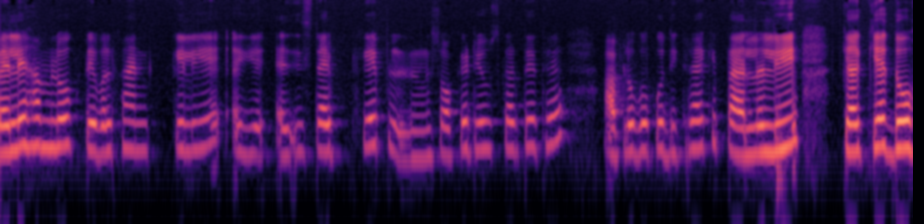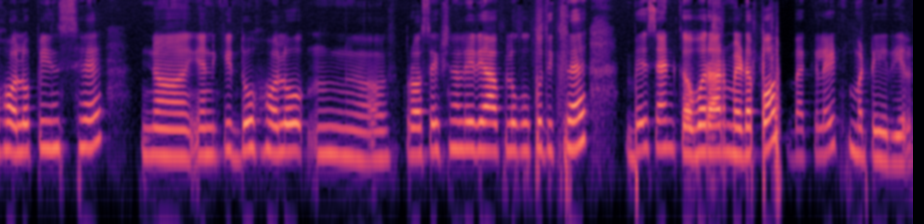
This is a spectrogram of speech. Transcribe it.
पहले हम लोग टेबल फ़ैन के लिए इस टाइप के सॉकेट यूज़ करते थे। आप लोगों को दिख रहा है कि पैरेलली क्या किया? दो हॉलो पिंस है यानी कि दो हॉलो क्रॉस सेक्शनल एरिया आप लोगों को दिख रहा है। Base and cover are made up of bakelite material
